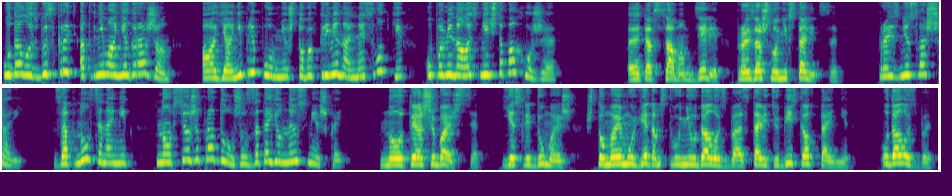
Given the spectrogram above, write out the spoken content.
удалось бы скрыть от внимания горожан, а я не припомню, чтобы в криминальной сводке упоминалось нечто похожее. «Это в самом деле произошло не в столице», – произнес Вашарий. Запнулся на миг, но все же продолжил с затаенной усмешкой. «Но ты ошибаешься, если думаешь, что моему ведомству не удалось бы оставить убийство в тайне. Удалось бы,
